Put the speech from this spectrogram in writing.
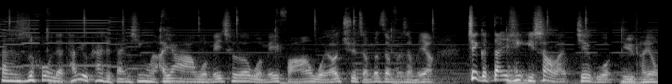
但是之后呢，他又开始担心了。哎呀，我没车，我没房，我要去怎么怎么怎么样？这个担心一上来，结果女朋友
